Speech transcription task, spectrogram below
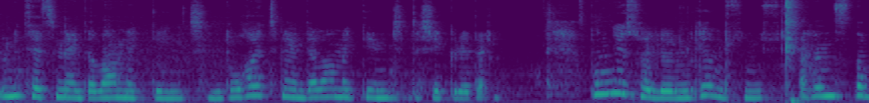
ümit etmeye devam ettiğin için, dua etmeye devam ettiğin için teşekkür ederim. Bunu niye söylüyorum biliyor musunuz? Aranızda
